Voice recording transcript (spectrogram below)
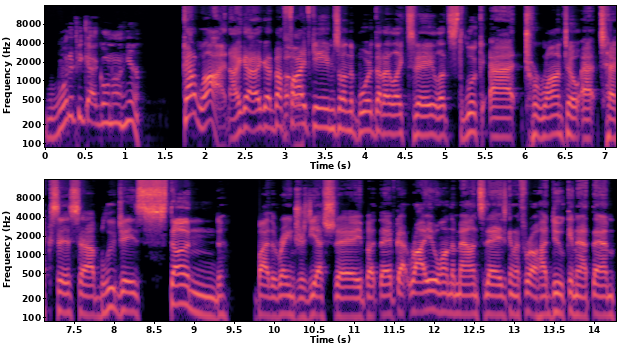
what have you got going on here? Got a lot. I got I got about Uh-oh. five games on the board that I like today. Let's look at Toronto at Texas. Uh, Blue Jays stunned by the Rangers yesterday, but they've got Ryu on the mound today. He's going to throw Hadouken at them.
